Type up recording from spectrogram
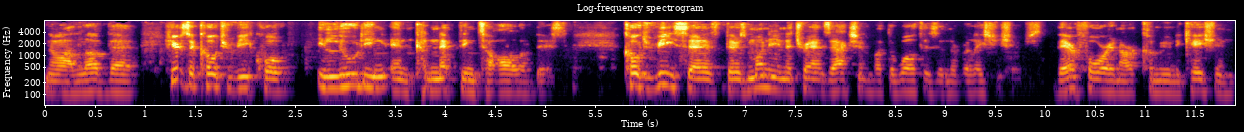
No, I love that. Here's a Coach V quote, eluding and connecting to all of this. Coach V says there's money in the transaction, but the wealth is in the relationships. Therefore, in our communication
